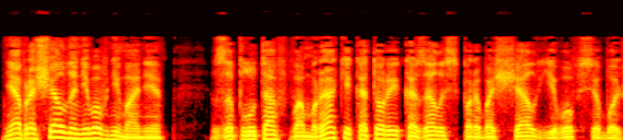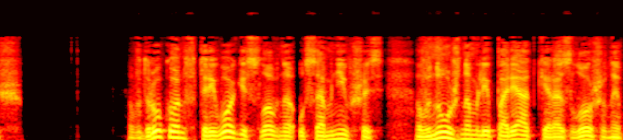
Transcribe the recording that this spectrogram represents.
не обращал на него внимания, заплутав во мраке, который, казалось, порабощал его все больше. Вдруг он в тревоге, словно усомнившись, в нужном ли порядке разложены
